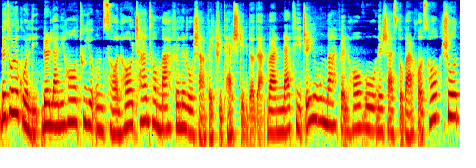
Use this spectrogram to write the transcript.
به طور کلی برلنی ها توی اون سالها چند تا محفل روشنفکری تشکیل دادن و نتیجه اون محفل ها و نشست و برخواست ها شد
